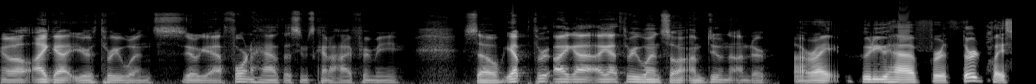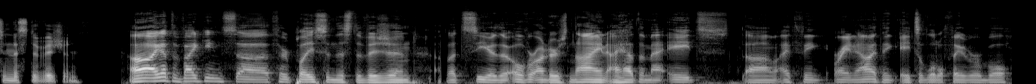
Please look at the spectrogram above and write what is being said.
Well, I got your three wins. So yeah, four and a half. That seems kind of high for me. So yep, three. I got I got three wins. So I'm doing the under. All right. Who do you have for third place in this division? Uh, I got the Vikings uh, third place in this division. Let's see here. The over unders nine. I have them at eight. Um, I think right now I think eight's a little favorable,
